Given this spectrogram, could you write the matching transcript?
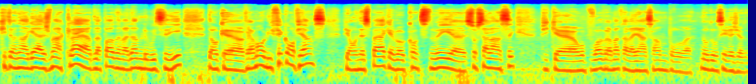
qui est un engagement clair de la part de Mme Leboutillier. Donc, euh, vraiment, on lui fait confiance, puis on espère qu'elle va continuer euh, sur sa lancée, puis qu'on va pouvoir vraiment travailler ensemble pour euh, nos dossiers régionaux.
